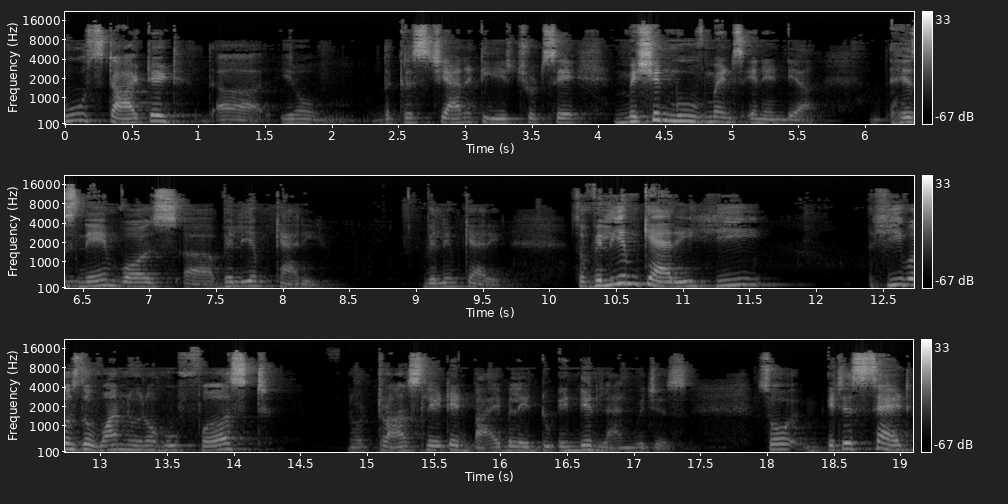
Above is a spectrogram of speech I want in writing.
who started uh, you know the christianity should say mission movements in india? His name was uh, william carey. William carey. So William Carey, he he was the one you know who first know translated Bible into Indian languages. So it is said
